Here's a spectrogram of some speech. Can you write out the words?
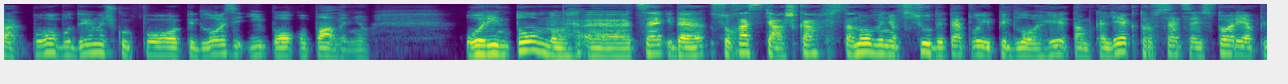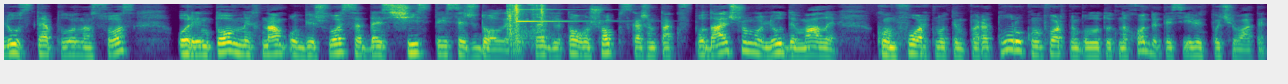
Так, по будиночку, по підлозі і по опаленню. Орієнтовно е, це іде суха стяжка, встановлення всюди теплої підлоги, там колектор, вся ця історія, плюс теплонасос. Орієнтовних нам обійшлося десь 6 тисяч доларів. Це для того, щоб, скажімо так, в подальшому люди мали комфортну температуру, комфортно було тут знаходитись і відпочивати.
